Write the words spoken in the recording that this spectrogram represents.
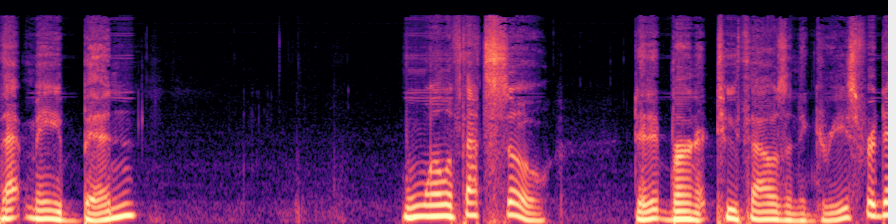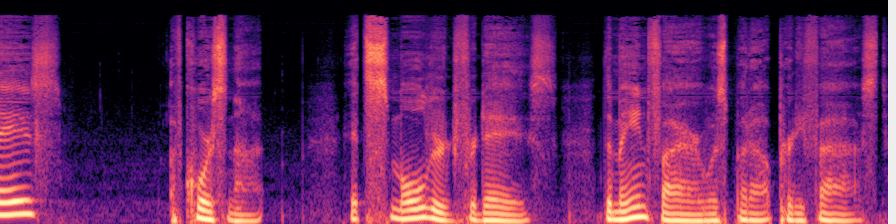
that may have been. Well, if that's so, did it burn at 2,000 degrees for days? Of course not. It smoldered for days. The main fire was put out pretty fast.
